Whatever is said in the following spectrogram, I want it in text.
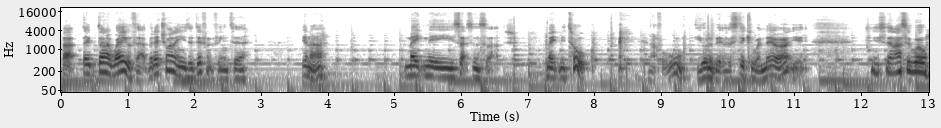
But they've done away with that, but they're trying to use a different thing to, you know, make me such and such, make me talk. And I thought, oh, you're a bit of a sticky one there, aren't you? She said, I said, well,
